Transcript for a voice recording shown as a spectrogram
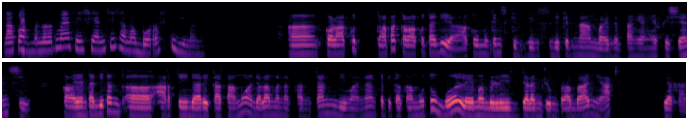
nah kok menurutmu efisiensi sama boros itu gimana Eh, kalau aku apa kalau aku tadi ya aku mungkin sedikit sedikit nambahin tentang yang efisiensi. Kalau yang tadi kan eh, arti dari katamu adalah menekankan di mana ketika kamu tuh boleh membeli dalam jumlah banyak, ya kan,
